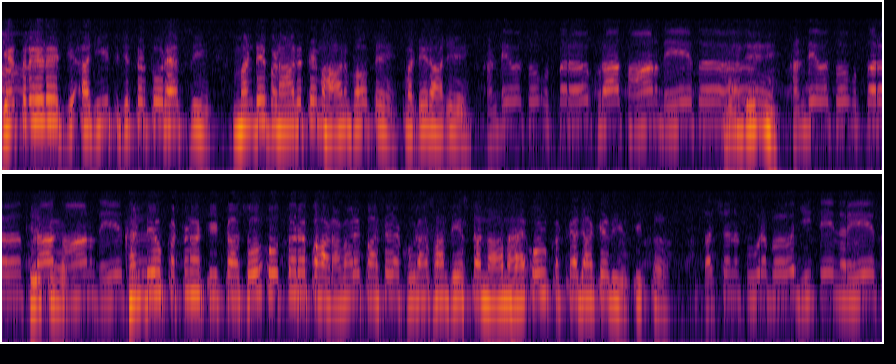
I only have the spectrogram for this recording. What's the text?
ਜਿੱਤ ਜਿਹੜੇ ਅਜੀਤ ਜਿੱਤਣ ਤੋਂ ਰਹਿਤ ਸੀ ਮੰਡੇ ਬਣਾ ਦਿੱਤੇ ਮਹਾਨ ਬਹੁਤੇ ਵੱਡੇ ਰਾਜੇ। ਖੰਡਿਓ ਸੋ ਉੱਤਰ ਖੁਰਾਸਾਨ ਦੇਸ। ਹਾਂਜੀ। ਖੰਡਿਓ ਸੋ ਉੱਤਰ। ਖੁਰਾਸਾਨ ਦੇਸ। ਖੰਡਿਓ ਕੱਟਣਾ ਕੀਤਾ ਸੋ ਉੱਤਰ ਪਹਾੜਾਂ ਵਾਲੇ ਪਾਸੇ ਦਾ ਖੁਰਾਸਾਨ ਦੇਸ਼ ਦਾ ਨਾਮ ਹੈ ਉਹਨੂੰ ਕੱਟਿਆ ਜਾ ਕੇ ਅਧੀਨ ਕੀਤਾ। ਦਰਸ਼ਨ ਪੂਰਬ ਜੀਤੇ ਨਰੇਸ਼।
